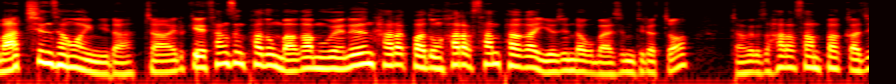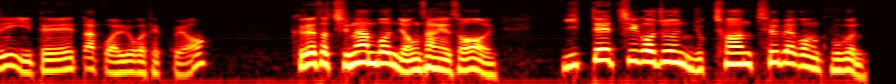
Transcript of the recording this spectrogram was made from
마친 상황입니다 자 이렇게 상승 파동 마감 후에는 하락 파동 하락 3파가 이어진다고 말씀드렸죠 자 그래서 하락 3파까지 이때 딱 완료가 됐고요 그래서 지난번 영상에서 이때 찍어준 6,700원 구근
